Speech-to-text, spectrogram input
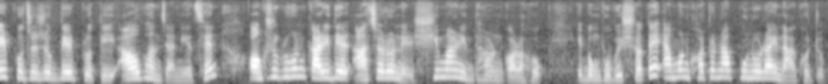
এর প্রযোজকদের প্রতি আহ্বান জানিয়েছেন, অংশগ্রহণকারীদের আচরণের সীমা নির্ধারণ করা হোক এবং ভবিষ্যতে এমন ঘটনা পুনরায় না ঘটুক।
